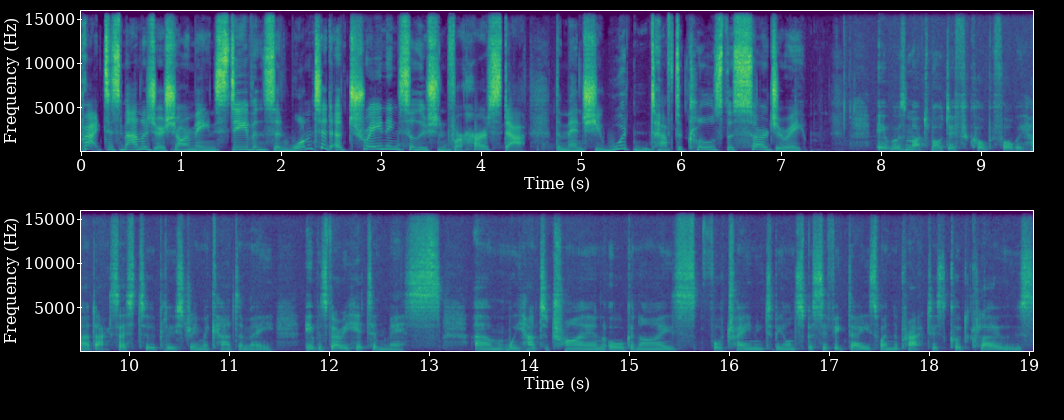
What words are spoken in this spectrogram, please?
Practice manager Charmaine Stevenson wanted a training solution for her staff that meant she wouldn't have to close the surgery. It was much more difficult before we had access to Bluestream Academy. It was very hit and miss. Um, we had to try and organise for training to be on specific days when the practice could close.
